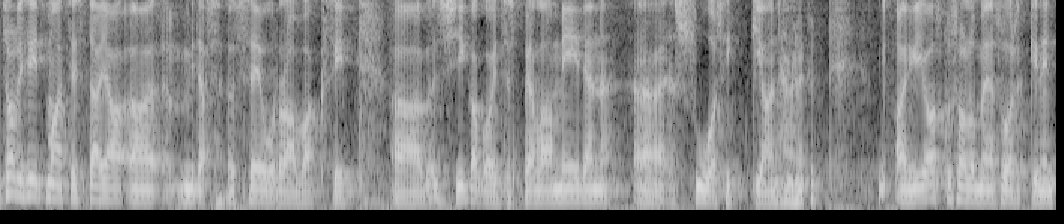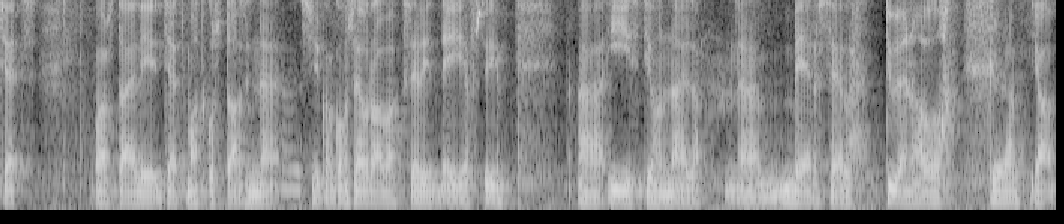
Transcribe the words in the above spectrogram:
se oli siitä matsista ja äh, mitäs seuraavaksi? Äh, Chicago itse pelaa meidän äh, suosikkiaan, ainakin joskus ollut meidän suosikki, niin Jets vasta, eli Jets matkustaa sinne Chicagoon seuraavaksi, eli AFC East on näillä Berseillä työn alla. Kyllä. Ja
